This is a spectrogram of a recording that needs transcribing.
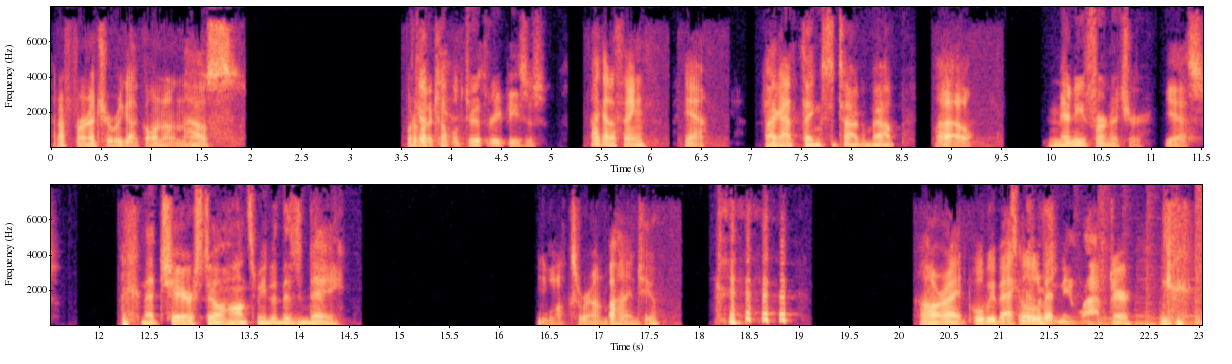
kind of furniture we got going on in the house? What Got a couple, two or three pieces. I got a thing. Yeah. I got things to talk about. Oh. Many furniture. Yes. That chair still haunts me to this day. Walks around behind you. All right. We'll be back in a little bit. Laughter.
